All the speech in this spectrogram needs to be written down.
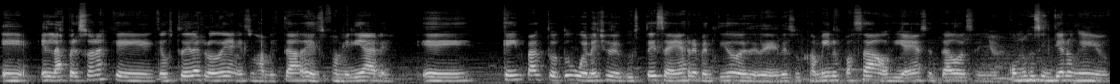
eh, en las personas que, que, a ustedes les rodean, en sus amistades, en sus familiares, eh, ¿Qué impacto tuvo el hecho de que usted se haya arrepentido de, sus caminos pasados y haya aceptado al Señor? ¿Cómo se sintieron ellos?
